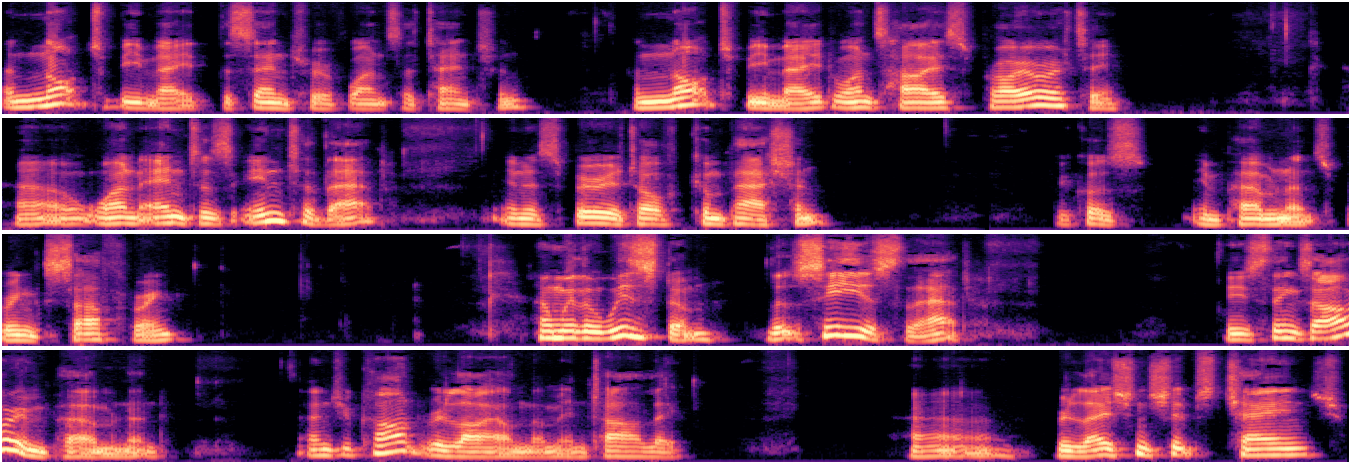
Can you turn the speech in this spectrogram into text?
and not to be made the center of one's attention, and not to be made one's highest priority. Uh, one enters into that in a spirit of compassion, because impermanence brings suffering, and with a wisdom that sees that these things are impermanent and you can't rely on them entirely. Uh, relationships change,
